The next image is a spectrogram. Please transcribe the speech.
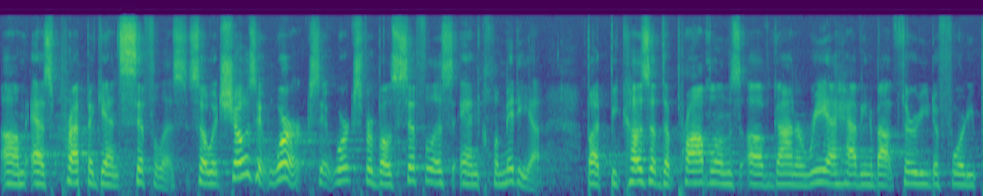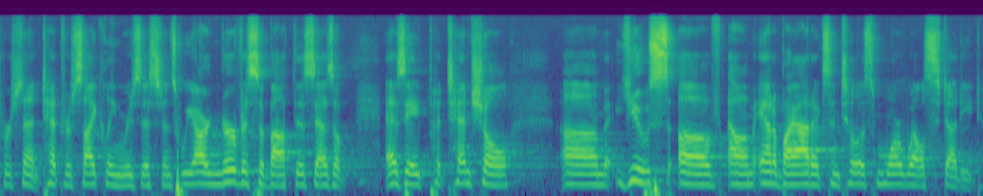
um, as PrEP against syphilis. So it shows it works. It works for both syphilis and chlamydia. But because of the problems of gonorrhea having about 30 to 40% tetracycline resistance, we are nervous about this as a, as a potential um, use of um, antibiotics until it's more well studied.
